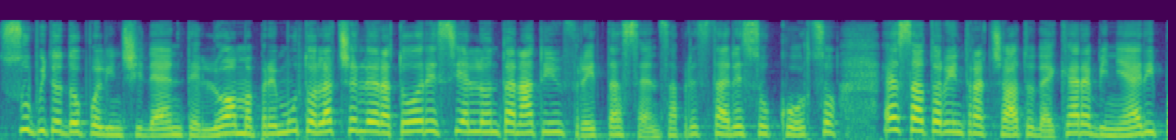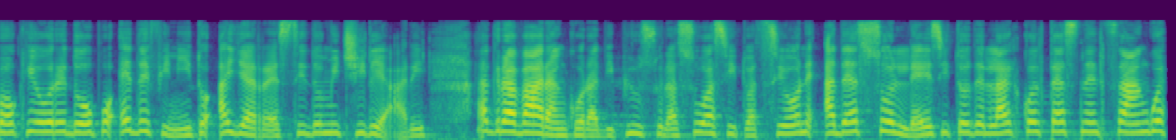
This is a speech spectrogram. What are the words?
Subito dopo l'incidente l'uomo ha premuto l'acceleratore e si è allontanato in fretta senza prestare soccorso. È stato rintracciato dai carabinieri poche ore dopo ed è finito agli arresti domiciliari familiari. A gravare ancora di più sulla sua situazione, adesso l'esito dell'alcol test nel sangue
